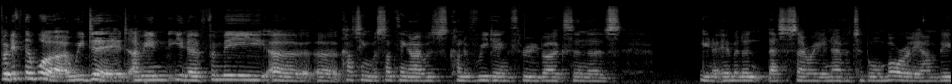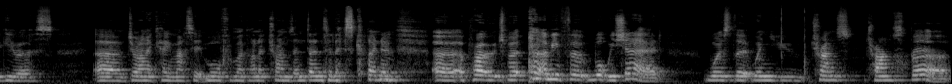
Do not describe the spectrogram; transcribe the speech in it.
But if there were, we did. I mean, you know, for me, uh, uh, cutting was something I was kind of reading through Bergson as, you know, immanent, necessary, inevitable, morally ambiguous. Uh, Joanna came at it more from a kind of transcendentalist kind of uh, approach. But I mean, for what we shared was that when you trans- transfer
